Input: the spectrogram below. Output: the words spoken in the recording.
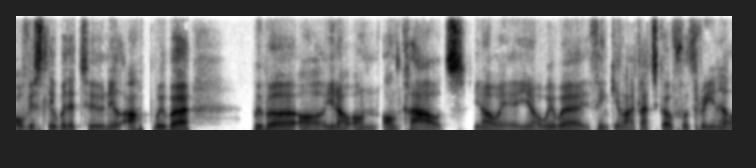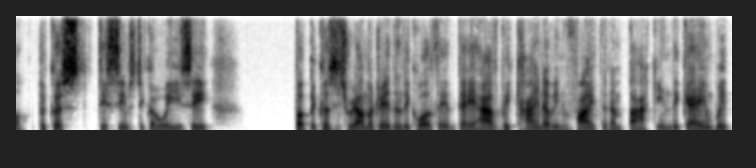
obviously with a 2 0 up we were we were uh, you know on on clouds you know eh, you know we were thinking like let's go for 3-0 because this seems to go easy. But because it's Real Madrid and the quality they have we kind of invited them back in the game with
